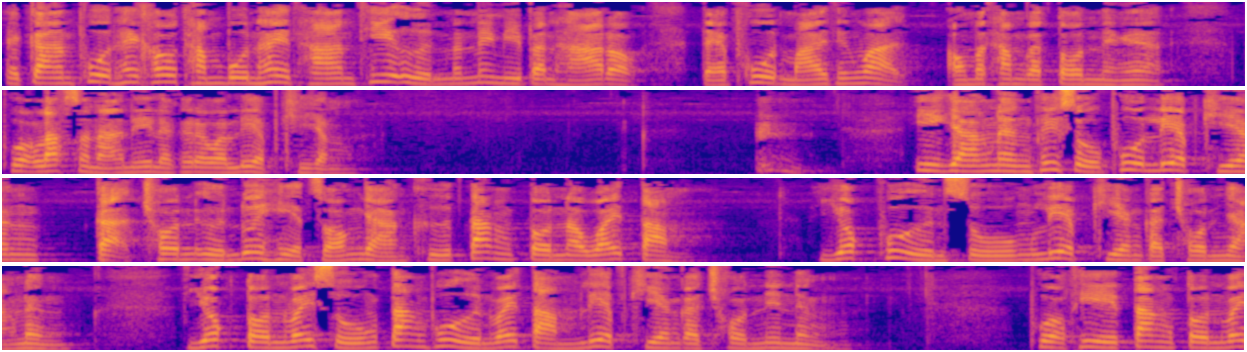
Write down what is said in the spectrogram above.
ไอ้การพูดให้เขาทำบุญให้ทานที่อื่นมันไม่มีปัญหาหรอก แต่พูดหมายถึงว่าเอามาทำกับตนอย่างเงี้ย พวกลักษณะนี้แหละเขาเรียกว่าเรียบเคียง อีกอย่างหนึ่งพิสูจพูดเรียบเคียงกะชนอื่นด้วยเหตุสองอย่าง คือตั้งตนเอาไว้ต่ำยกผู้อื่นสูง เรียบเคียงกับชนอย่างหนึ่ง ยกตนไว้สูง ตั้งผู้อื่นไว้ต่ำเรียบเคียงกับชนนี่หนึ่งพวกที่ตั้งตนไว้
